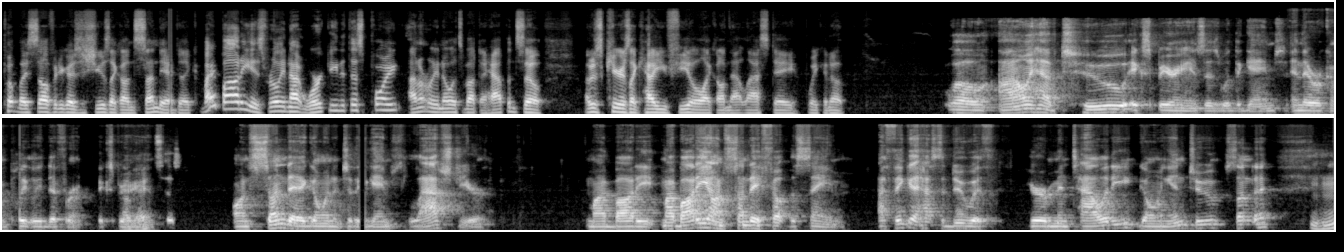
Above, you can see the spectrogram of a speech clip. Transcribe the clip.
put myself in you guys' shoes, like on Sunday, I'd be like, my body is really not working at this point. I don't really know what's about to happen. So I'm just curious, like how you feel like on that last day waking up. Well, I only have two experiences with the games, and they were completely different experiences. Okay. On Sunday, going into the games last year, my body, my body on Sunday felt the same. I think it has to do with your mentality going into Sunday. Mm-hmm.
